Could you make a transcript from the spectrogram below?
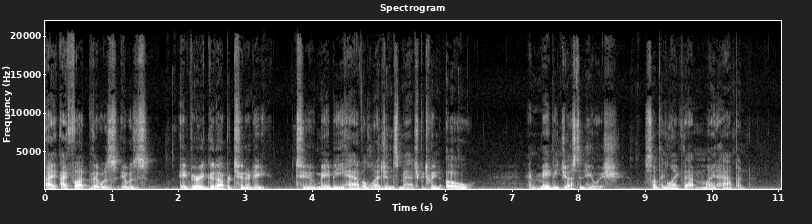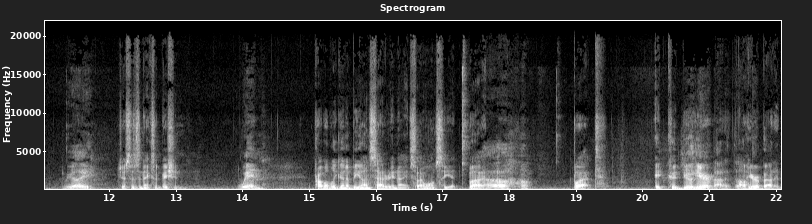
I, I thought that was it was a very good opportunity to maybe have a legends match between O and maybe Justin Huish. Something like that might happen, Really? just as an exhibition. When? Probably going to be on Saturday night, so I won't see it. But Oh, but it could be. you'll hear about it though. I'll hear about it.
